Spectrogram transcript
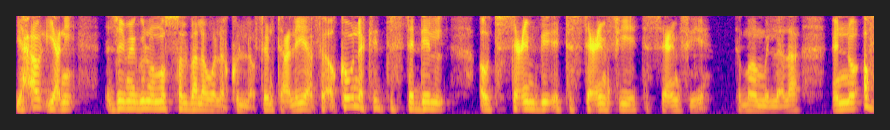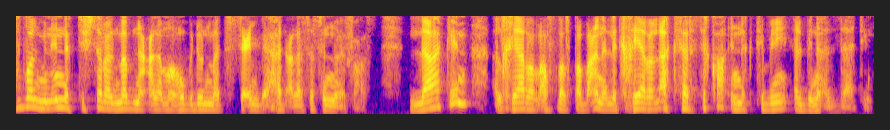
يحاول يعني زي ما يقولوا نص البلا ولا كله، فهمت علي؟ فكونك تستدل أو تستعين تستعين فيه تستعين فيه تمام ولا لا؟ إنه أفضل من إنك تشتري المبنى على ما هو بدون ما تستعين بأحد على أساس إنه يفحص، لكن الخيار الأفضل طبعا الخيار الأكثر ثقة إنك تبني البناء الذاتي.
